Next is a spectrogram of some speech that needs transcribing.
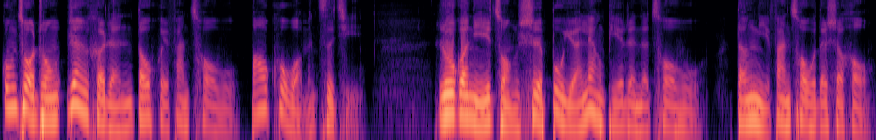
工作中，任何人都会犯错误，包括我们自己。如果你总是不原谅别人的错误，等你犯错误的时候，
